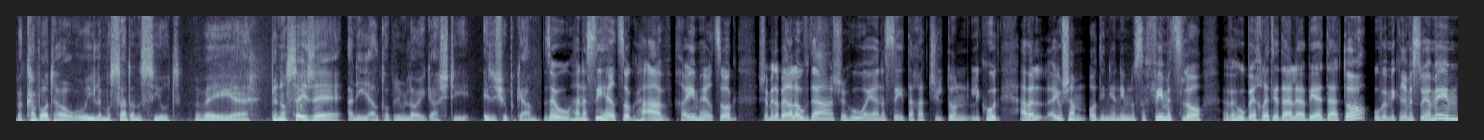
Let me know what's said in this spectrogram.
בכבוד הראוי למוסד הנשיאות, ובנושא זה אני על כל פנים לא הגשתי איזשהו פגם. זהו הנשיא הרצוג האב, חיים הרצוג, שמדבר על העובדה שהוא היה נשיא תחת שלטון ליכוד. אבל היו שם עוד עניינים נוספים אצלו, והוא בהחלט ידע להביע את דעתו, ובמקרים מסוימים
